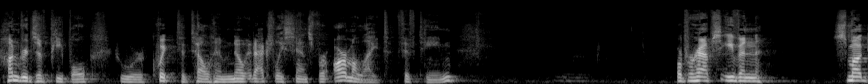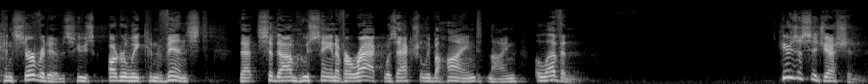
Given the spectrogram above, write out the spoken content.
hundreds of people who were quick to tell him, no, it actually stands for Armalite 15. Or perhaps even smug conservatives who's utterly convinced that Saddam Hussein of Iraq was actually behind 9 11. Here's a suggestion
